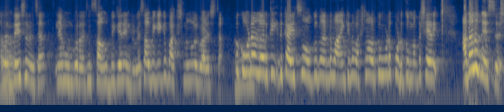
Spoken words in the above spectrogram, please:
അത് ഉദ്ദേശം വെച്ചാൽ ഞാൻ മുമ്പ് പ്രാവശ്യം സൗബിക്കാൻ ഇന്റർവ്യൂ സൗബിക്കയ്ക്ക് ഭക്ഷണങ്ങൾ ഒരുപാട് ഇഷ്ടമാണ് അപ്പൊ കൂടെ ഉള്ളവർക്ക് ഇത് കഴിച്ചു നോക്കുന്ന കണ്ട് വാങ്ങിക്കുന്ന ഭക്ഷണം അവർക്കും കൂടെ കൊടുക്കും. അപ്പൊ ഷെയർ അതാണ് ഉദ്ദേശിച്ചത്.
